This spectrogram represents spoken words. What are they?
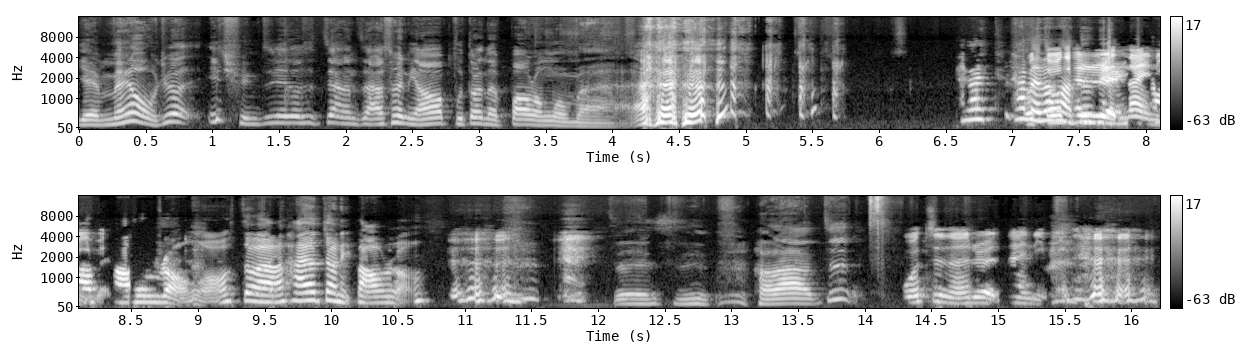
也没有，我觉得一群之间都是这样子啊，所以你要不断的包容我们。他他没办法忍耐你包容哦，对啊，他要叫你包容。真是，好啦，这我只能忍耐你们。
